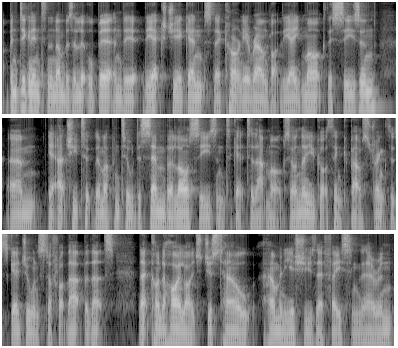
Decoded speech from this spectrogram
I've been digging into the numbers a little bit, and the the xG against they're currently around like the eight mark this season. Um, it actually took them up until December last season to get to that mark. So I know you've got to think about strength of schedule and stuff like that, but that's that kind of highlights just how how many issues they're facing there. And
